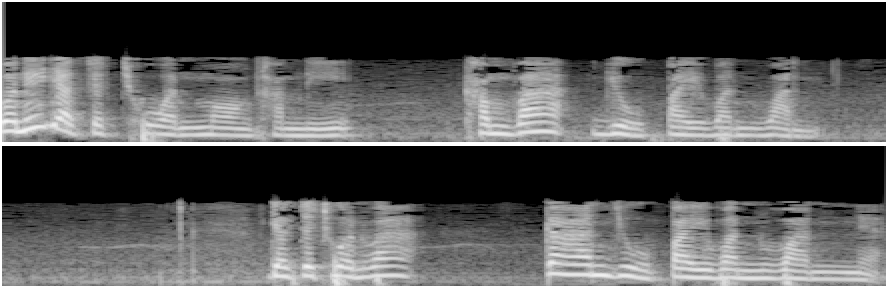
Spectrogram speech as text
วันนี้อยากจะชวนมองคำนี้คำว่าอยู่ไปวันๆอยากจะชวนว่า การอยู่ไปวันๆเนี่ย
